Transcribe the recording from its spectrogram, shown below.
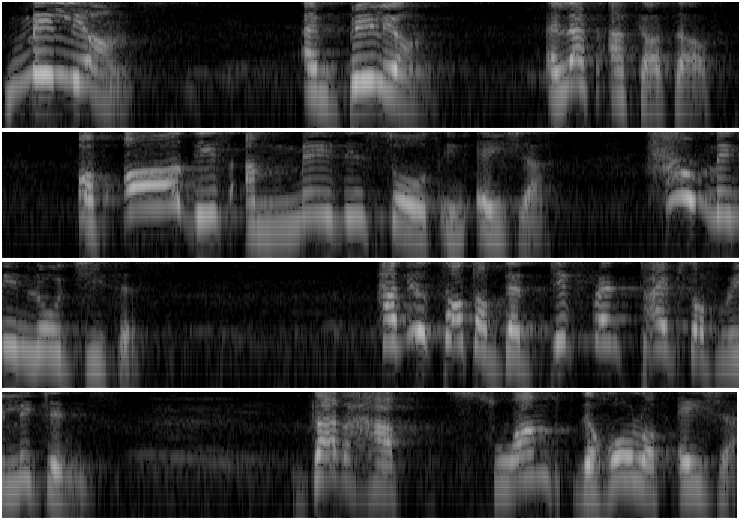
Millions and billions. And let's ask ourselves of all these amazing souls in Asia, how many know Jesus? Have you thought of the different types of religions that have swamped the whole of Asia?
